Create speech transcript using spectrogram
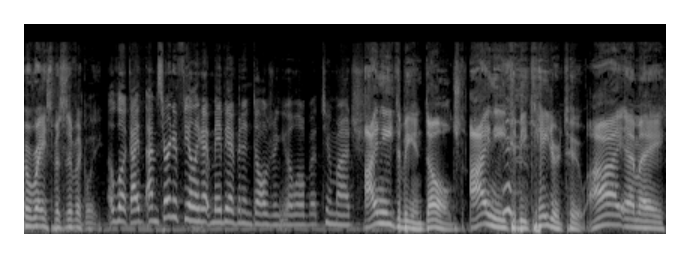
to Ray specifically? Uh, Look, I, I'm starting to feel like I, maybe I've been indulging you a little bit too much. I need to be indulged. I need to be catered to. I am a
